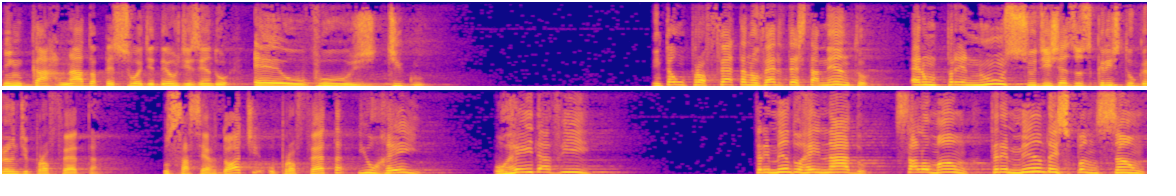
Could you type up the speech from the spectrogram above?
encarnado, a pessoa de Deus, dizendo: Eu vos digo. Então, o profeta no Velho Testamento era um prenúncio de Jesus Cristo, o grande profeta. O sacerdote, o profeta e o rei. O rei Davi. Tremendo reinado. Salomão, tremenda expansão.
